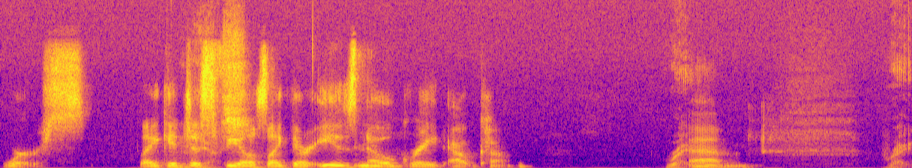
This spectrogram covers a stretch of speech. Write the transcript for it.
worse. Like it just Yes. feels like there is no great outcome. right Um right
